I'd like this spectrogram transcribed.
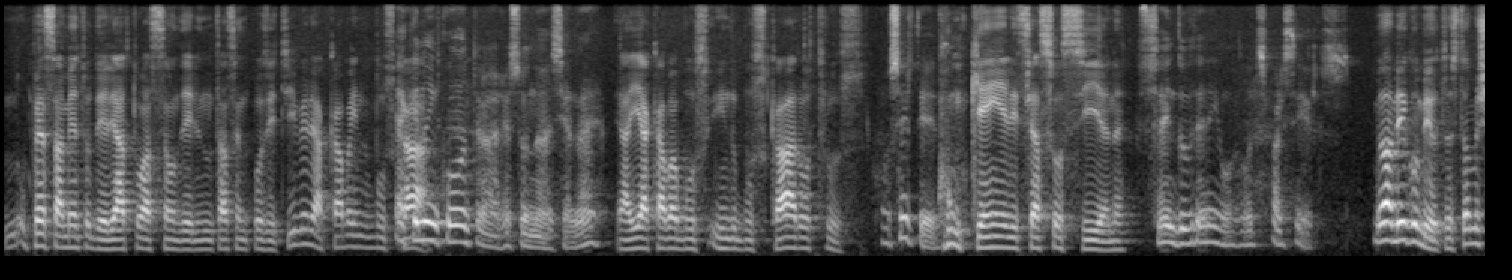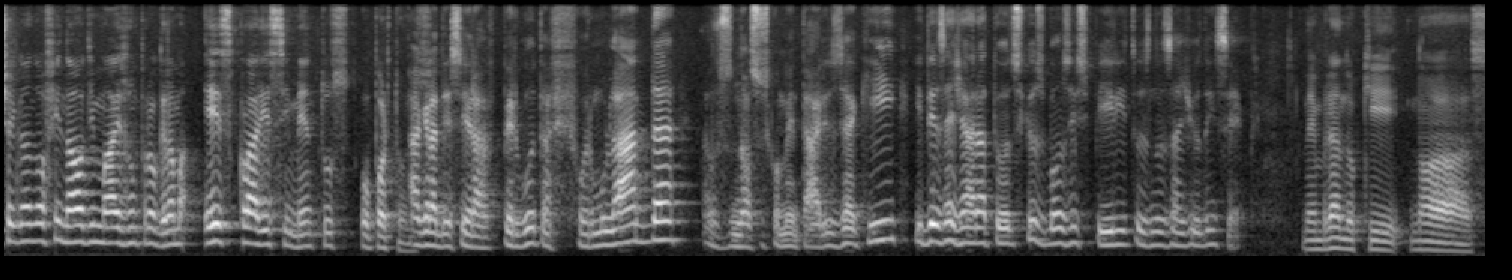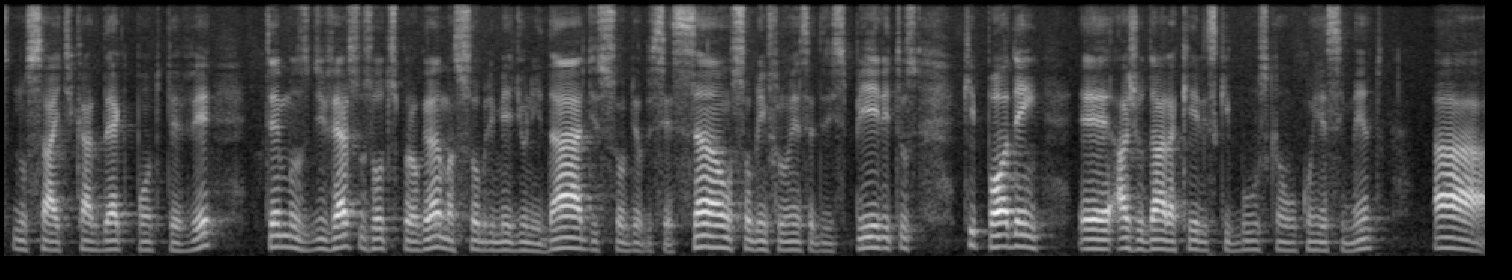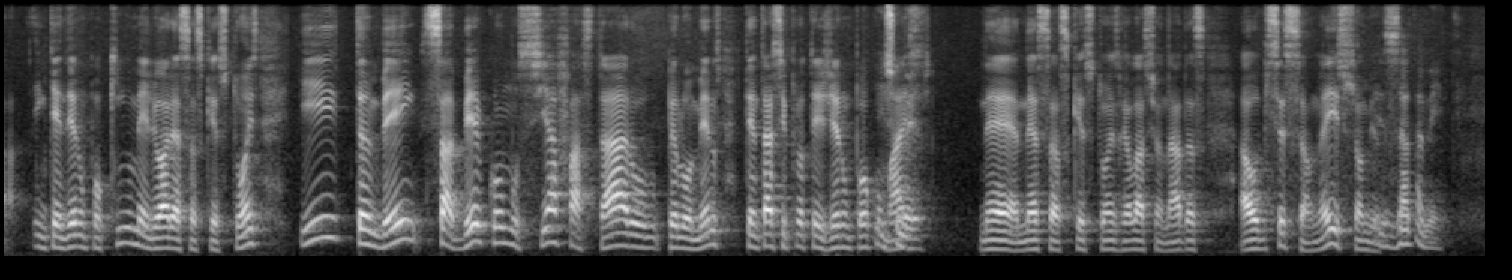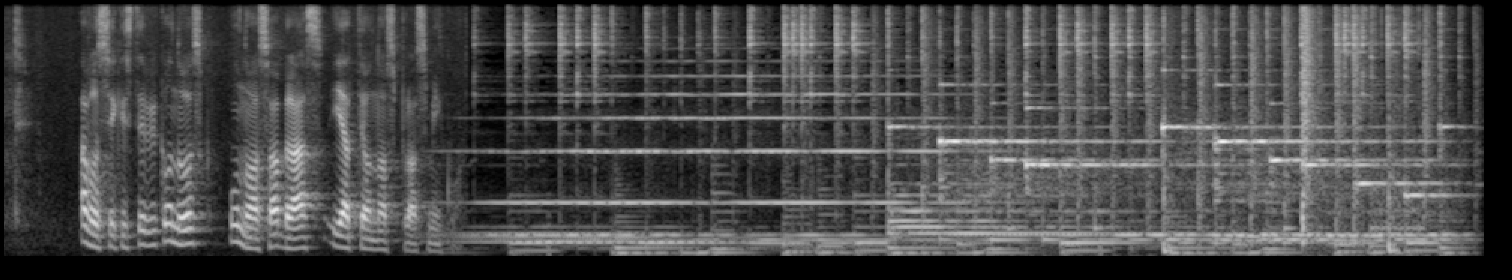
o pensamento dele, a atuação dele não está sendo positiva, ele acaba indo buscar. É que não encontra ressonância, não é? Aí acaba bus indo buscar outros. Com certeza. Com quem ele se associa, né? Sem dúvida nenhuma, outros parceiros. Meu amigo Milton, estamos chegando ao final de mais um programa Esclarecimentos Oportunos. Agradecer a pergunta formulada, os nossos comentários aqui e desejar a todos que os bons espíritos nos ajudem sempre. Lembrando que nós, no site kardec.tv, temos diversos outros programas sobre mediunidade, sobre obsessão, sobre influência de espíritos, que podem é, ajudar aqueles que buscam o conhecimento a entender um pouquinho melhor essas questões e também saber como se afastar ou pelo menos tentar se proteger um pouco Isso mais né, nessas questões relacionadas à obsessão. Não é isso, Samir? Exatamente. A você que esteve conosco, o nosso abraço e até o nosso próximo encontro.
